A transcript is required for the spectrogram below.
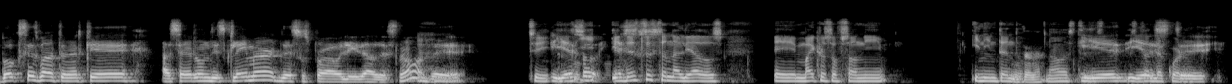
boxes van a tener que hacer un disclaimer de sus probabilidades, ¿no? sí, y, eso. Y, en esto están aliados eh, Microsoft, Sony y Nintendo, ¿no? Este, y, están de acuerdo. Este,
